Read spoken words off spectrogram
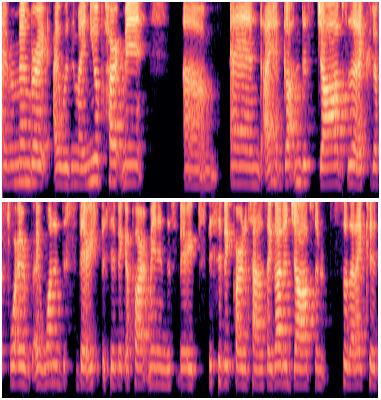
I remember I was in my new apartment um, and I had gotten this job so that I could afford. I, I wanted this very specific apartment in this very specific part of town. So I got a job so, so that I could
